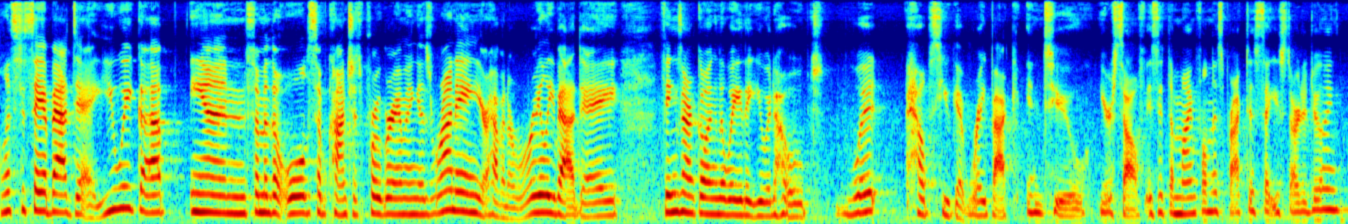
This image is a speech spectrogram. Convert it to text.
let's just say a bad day? You wake up and some of the old subconscious programming is running, you're having a really bad day, things aren't going the way that you had hoped. What helps you get right back into yourself? Is it the mindfulness practice that you started doing?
